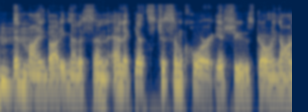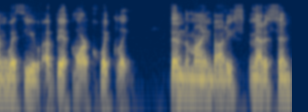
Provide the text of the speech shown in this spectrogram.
mm-hmm. than mind body medicine, and it gets to some core issues going on with you a bit more quickly than the mind body medicine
